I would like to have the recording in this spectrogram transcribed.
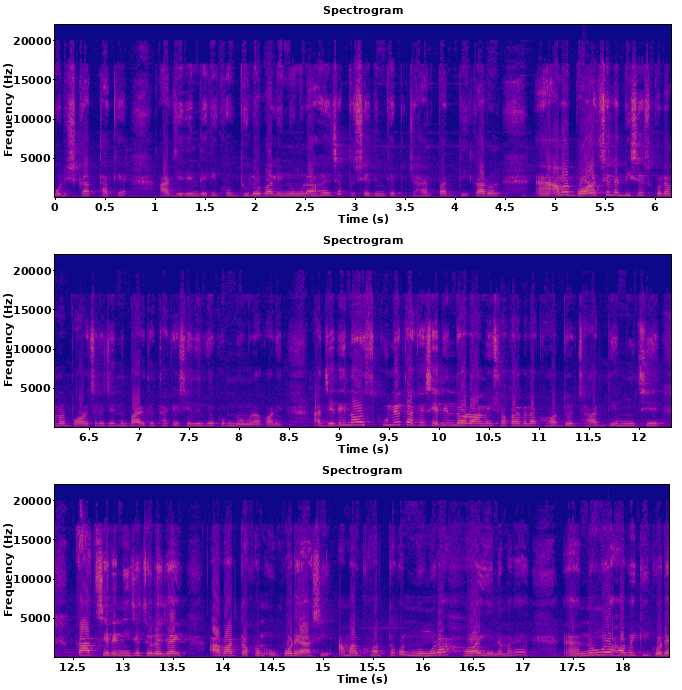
পরিষ্কার থাকে। আর যেদিন দেখি খুব ধুলোবালি নোংরা হয়েছে, তো সেদিনকে ঝাড়পাট দিই। কারণ আমার বড় ছেলে বিশেষ করে, আমার বড় ছেলে যেদিন বাড়িতে থাকে, সেদিনকে খুব নোংরা করে। আর যেদিন ও স্কুলে থাকে, সেদিন ধরো আমি সকালবেলা ঘর দোর ঝাড় দিয়ে মুছে কাজ সেরে নিচে চলে যাই, আবার তখন উপরে আসি। আমার ঘর তখন নোংরা হয়ই না মানে নোংরা হবে কি করে?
